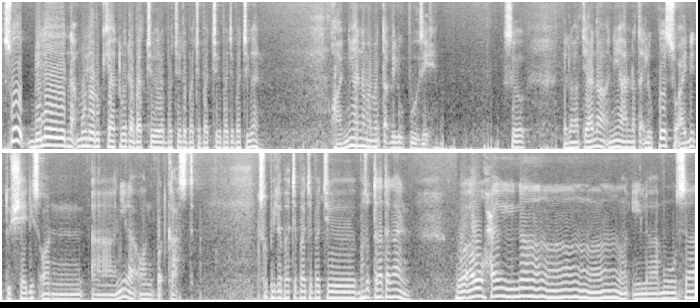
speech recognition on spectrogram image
So bila nak mula rukiah tu Dah baca Dah baca Dah baca-baca Baca-baca kan? Ah ni Ana memang tak boleh lupa sih So Dalam hati anak Ni Ana tak lupa So I need to share this on uh, Ni lah on podcast. So bila baca-baca-baca Masuk tengah-tengah Wa auhayna ila Musa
